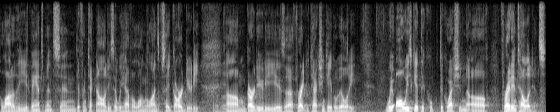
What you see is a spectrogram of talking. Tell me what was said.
a lot of the advancements and different technologies that we have along the lines of, say, GuardDuty. Mm-hmm. Um, GuardDuty is a threat detection capability. We always get the, the question of threat intelligence.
